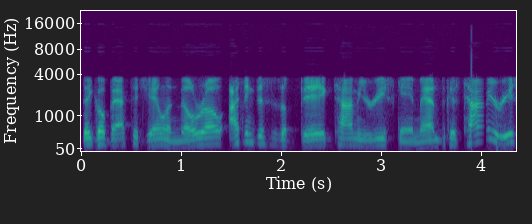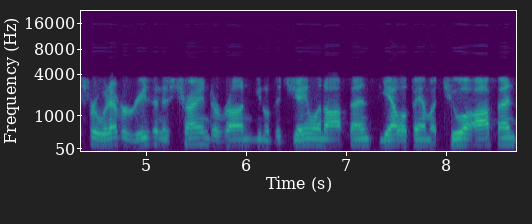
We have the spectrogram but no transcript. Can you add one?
they go back to Jalen Milroe. I think this is a big Tommy Rees game, man, because Tommy Rees, for whatever reason, is trying to run, you know, the Jalen offense, the Alabama Tua offense.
